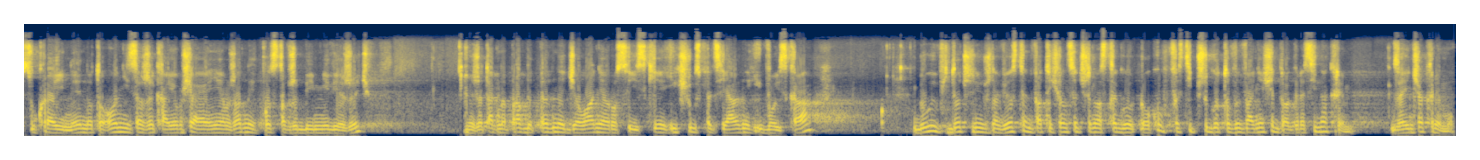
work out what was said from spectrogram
z Ukrainy, no to oni zarzekają się, a ja nie mam żadnych podstaw, żeby im nie wierzyć, że tak naprawdę pewne działania rosyjskie, ich sił specjalnych i wojska były widoczne już na wiosnę 2013 roku w kwestii przygotowywania się do agresji na Krym, zajęcia Krymu.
